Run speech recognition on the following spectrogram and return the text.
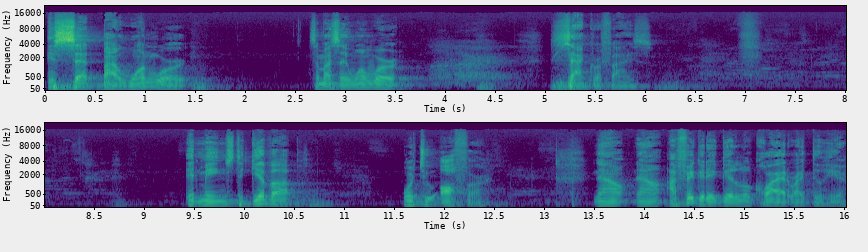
is set by one word. Somebody say one word, one word. sacrifice. It means to give up or to offer now, now I figured it'd get a little quiet right through here.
